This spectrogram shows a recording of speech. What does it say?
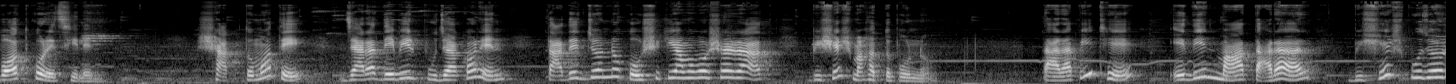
বধ করেছিলেন। শাক্তমতে যারা দেবীর পূজা করেন, তাদের জন্য কৌশিকী অমাবস্যার রাত বিশেষ মাহাত্মপূর্ণ তারাপীঠে এদিন মা তারার বিশেষ পুজোর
